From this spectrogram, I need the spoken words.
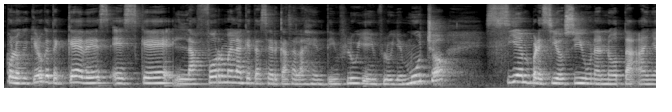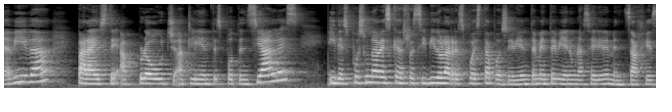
Con lo que quiero que te quedes es que la forma en la que te acercas a la gente influye, influye mucho. Siempre sí o sí una nota añadida para este approach a clientes potenciales y después una vez que has recibido la respuesta, pues evidentemente viene una serie de mensajes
